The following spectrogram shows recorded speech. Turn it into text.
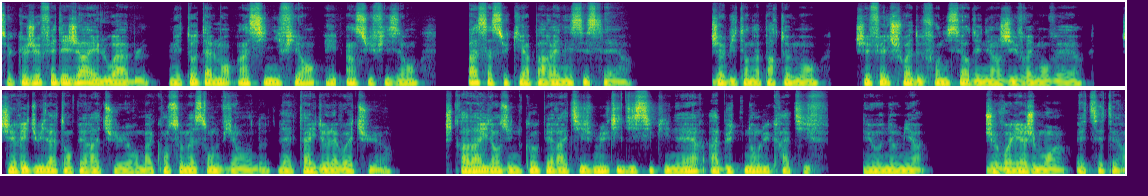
Ce que je fais déjà est louable, mais totalement insignifiant et insuffisant face à ce qui apparaît nécessaire. J'habite en appartement, j'ai fait le choix de fournisseurs d'énergie vraiment verts, j'ai réduit la température, ma consommation de viande, la taille de la voiture. Je travaille dans une coopérative multidisciplinaire à but non lucratif, Neonomia. Je voyage moins, etc.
